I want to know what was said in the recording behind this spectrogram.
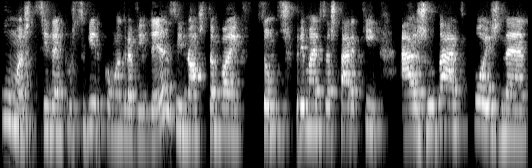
Umas decidem prosseguir com a gravidez e nós também somos os primeiros a estar aqui a ajudar depois na,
